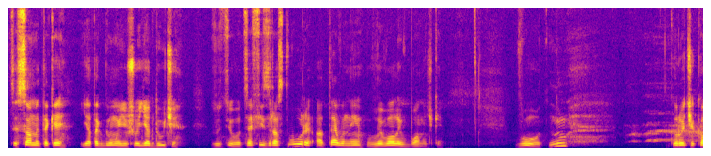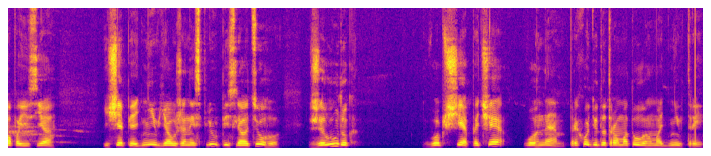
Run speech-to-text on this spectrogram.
Це саме таке, я так думаю, що ядуче з цього. Це фізраствори, а те вони вливали в баночки. Вот. Ну, коротше, копаюсь я іще 5 днів, я вже не сплю після цього. Желудок вообще пече вогнем. Приходжу до травматолога ма днів 3.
